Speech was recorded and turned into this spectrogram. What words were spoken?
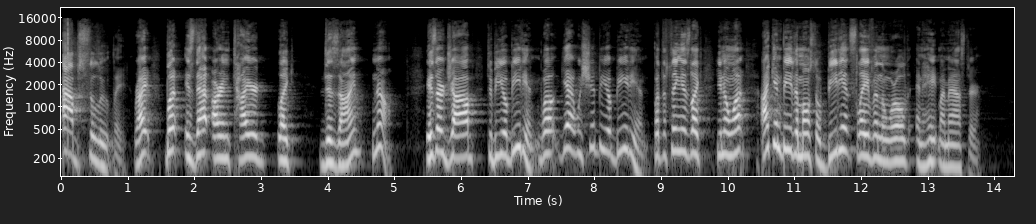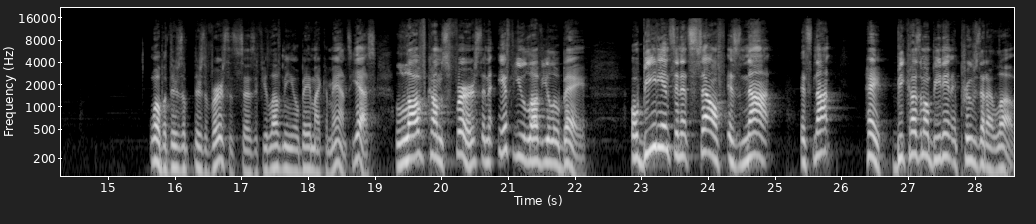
Absolutely, right? But is that our entire, like, design? No. Is our job to be obedient? Well, yeah, we should be obedient. But the thing is, like, you know what? I can be the most obedient slave in the world and hate my master. Well, but there's a, there's a verse that says, if you love me, you obey my commands. Yes, love comes first, and if you love, you'll obey. Obedience in itself is not, it's not, hey, because I'm obedient, it proves that I love.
